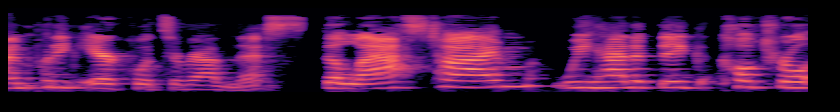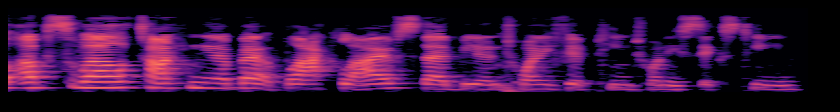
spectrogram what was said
I'm putting air quotes around this. The last time we had a big cultural upswell talking about Black lives, that'd be in 2015, 2016.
